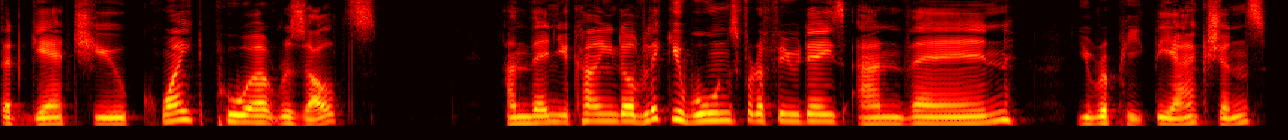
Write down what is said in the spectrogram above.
that get you quite poor results, and then you kind of lick your wounds for a few days, and then you repeat the actions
